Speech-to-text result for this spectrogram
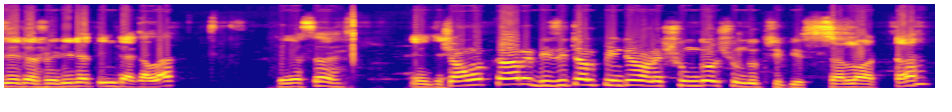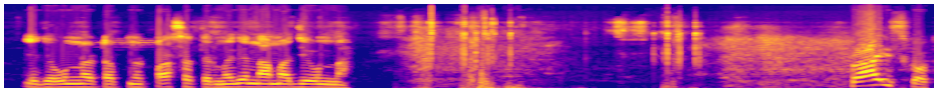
যে এটা ফেডিটা তিনটা কালার ঠিক আছে? এই যে। চমৎকার ডিজিটাল প্রিন্টের অনেক সুন্দর সুন্দর থ্রি পিস সালোয়ারটা এই যে ওন্নাটা আপনার পাঁচ হাতের মধ্যে নামাজি ওন্না। প্রাইস কত?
